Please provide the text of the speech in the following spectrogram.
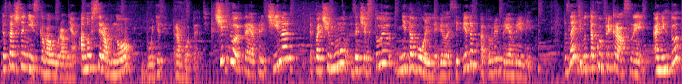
достаточно низкого уровня. Оно все равно будет работать. Четвертая причина, почему зачастую недовольны велосипедом, который приобрели. Знаете, вот такой прекрасный анекдот.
